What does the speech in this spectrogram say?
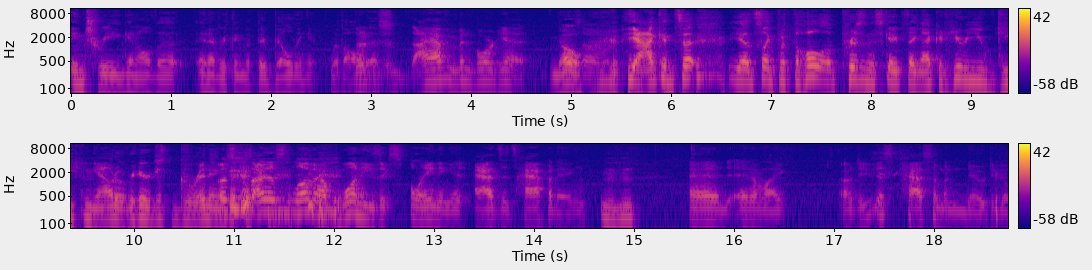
intrigue and all the and everything that they're building it with all There- this. I haven't been bored yet. No, so- yeah, I could. T- yeah, it's like with the whole prison escape thing. I could hear you geeking out over here, just grinning. because I just love how one he's explaining it as it's happening, mm-hmm. and and I'm like, oh, did you just pass him a note to go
